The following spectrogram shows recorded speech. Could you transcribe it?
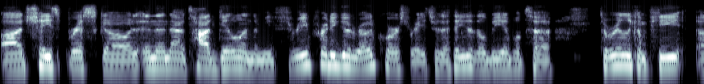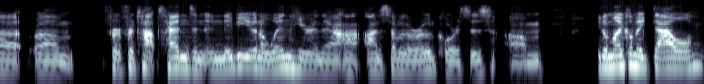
uh, Chase Briscoe, and then now Todd Gilliland. I mean, three pretty good road course racers. I think that they'll be able to to really compete uh, um, for for top tens and, and maybe even a win here and there on, on some of the road courses. Um, you know, Michael McDowell,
